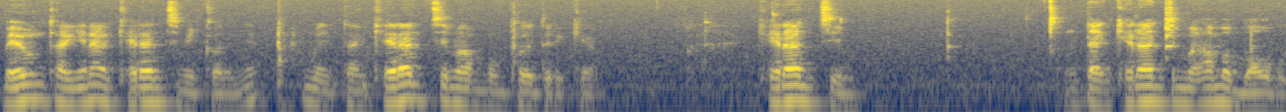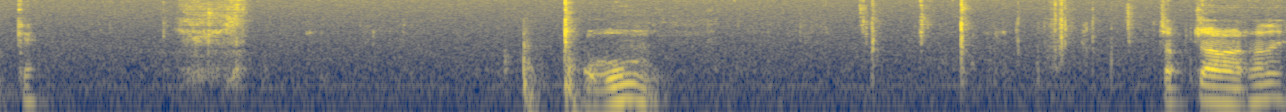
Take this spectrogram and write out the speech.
매운탕이랑 계란찜 있거든요. 그럼 일단 계란찜 한번 보여드릴게요. 계란찜. 일단 계란찜을 한번 먹어볼게. 오. 짭짤하네.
